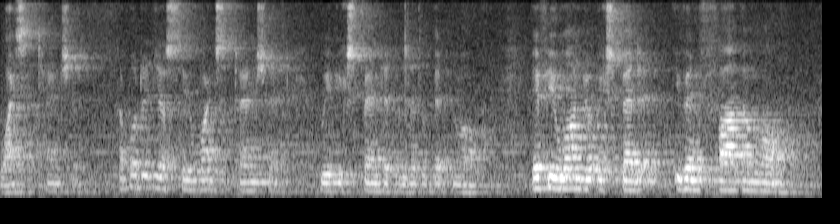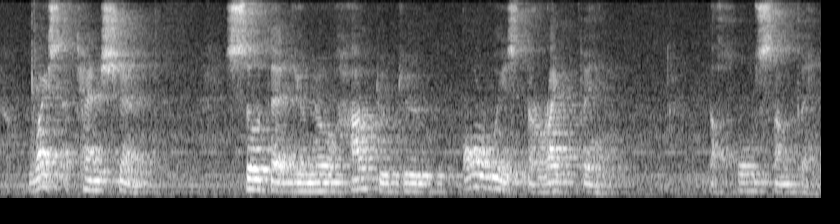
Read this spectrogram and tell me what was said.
Wise attention. How about I just say wise attention? We expand it a little bit more. If you want to expand it even further more, wise attention so that you know how to do always the right thing, the wholesome thing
